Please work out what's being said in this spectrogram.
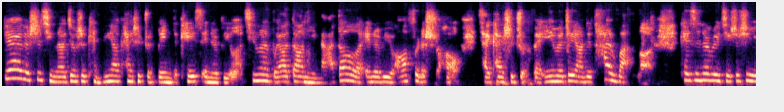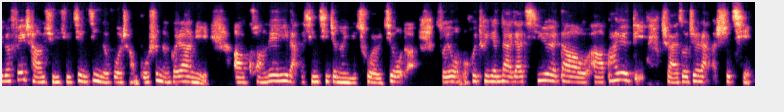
第二个事情呢，就是肯定要开始准备你的 case interview 了，千万不要到你拿到了 interview offer 的时候才开始准备，因为这样就太晚了。case interview 其实是一个非常循序渐进的过程，不是能够让你啊狂练一两个星期就能一蹴而就的。所以我们会推荐大家七月到啊八月底是来做这两个事情，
